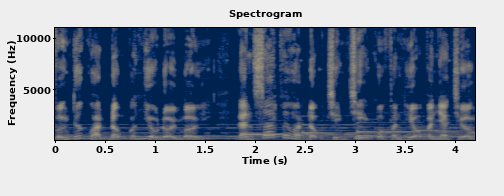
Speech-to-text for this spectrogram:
phương thức hoạt động có nhiều đổi mới, gắn sát với hoạt động chính trị của phân hiệu và nhà trường.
